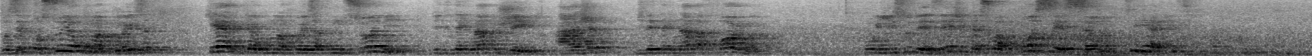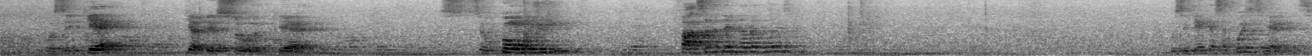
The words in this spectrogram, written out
Você possui alguma coisa, quer que alguma coisa funcione de determinado jeito, haja de determinada forma. Por isso, deseja que a sua possessão se realize. Você quer que a pessoa, quer seu cônjuge, faça determinada coisa. Você quer que essa coisa se realize.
